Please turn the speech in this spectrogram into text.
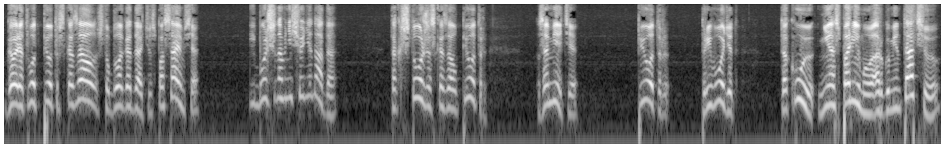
Говорят, вот Петр сказал, что благодатью спасаемся, и больше нам ничего не надо. Так что же сказал Петр? Заметьте, Петр приводит такую неоспоримую аргументацию,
